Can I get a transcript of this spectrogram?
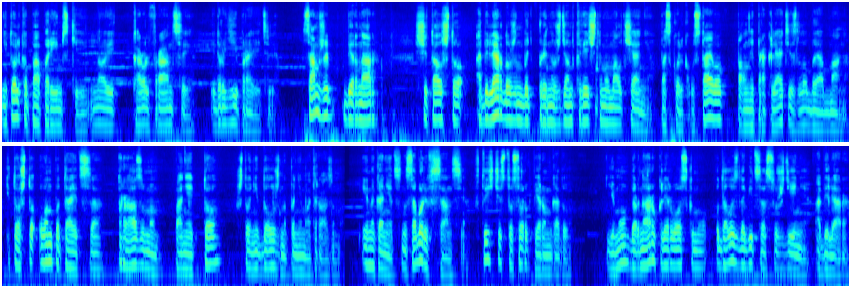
не только Папа Римский, но и король Франции и другие правители. Сам же Бернар считал, что Абеляр должен быть принужден к вечному молчанию, поскольку уста его полны проклятий, злобы и обмана. И то, что он пытается разумом понять то, что не должно понимать разумом. И, наконец, на соборе в Сансе в 1141 году ему, Бернару Клервосскому, удалось добиться осуждения Абеляра.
